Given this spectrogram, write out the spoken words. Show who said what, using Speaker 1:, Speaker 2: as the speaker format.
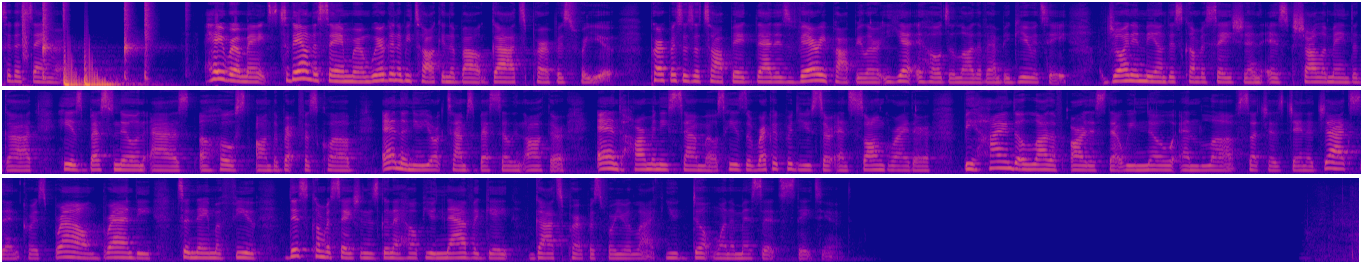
Speaker 1: to the same room. Hey, roommates. Today on the same room, we're going to be talking about God's purpose for you. Purpose is a topic that is very popular, yet it holds a lot of ambiguity. Joining me on this conversation is Charlamagne the God. He is best known as a host on The Breakfast Club and a New York Times bestselling author, and Harmony Samuels. He is the record producer and songwriter behind a lot of artists that we know and love, such as Janet Jackson, Chris Brown, Brandy, to name a few. This conversation is going to help you navigate navigate God's purpose for your life. You don't want to miss it. Stay tuned.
